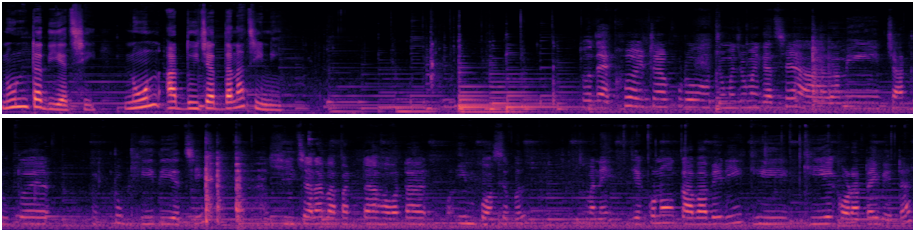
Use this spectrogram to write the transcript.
নুনটা দিয়েছি। নুন আর দুই চার দানা চিনি। তো দেখো এটা পুরো জমে জমে গেছে। আর আমি চাটুতে একটু ঘি দিয়েছি। ঘি ছাড়া ব্যাপারটা হওয়াটা ইম্পসিবল মানে যে কোনো কাবাবেরই ঘি, ঘিয়ে করাটাই বেটার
